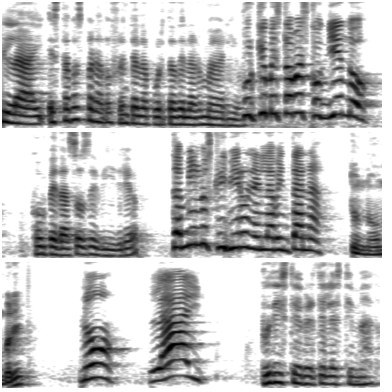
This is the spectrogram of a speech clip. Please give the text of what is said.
Eli, estabas parado frente a la puerta del armario. ¿Por qué me estaba escondiendo? ¿Con pedazos de vidrio? También lo escribieron en la ventana. ¿Tu nombre? No, Lai. Pudiste haberte lastimado.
